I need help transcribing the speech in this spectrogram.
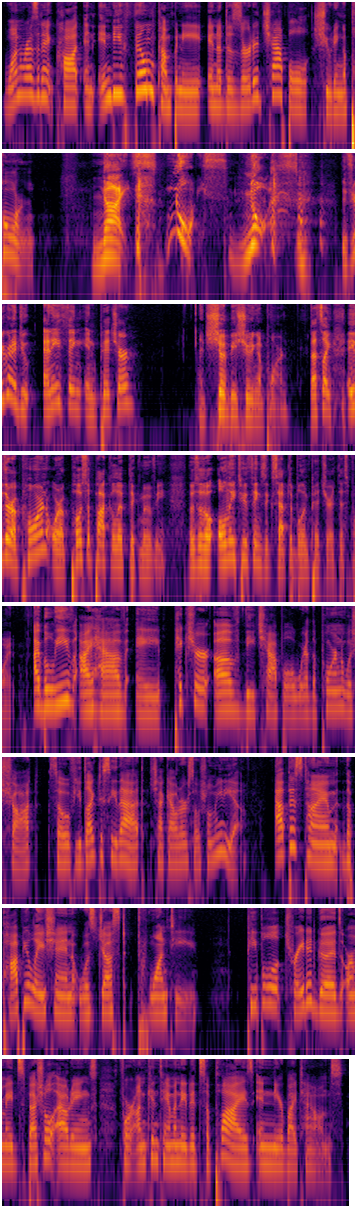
One resident caught an indie film company in a deserted chapel shooting a porn. Nice. nice. Noise. if you're going to do anything in picture, it should be shooting a porn. That's like either a porn or a post apocalyptic movie. Those are the only two things acceptable in picture at this point. I believe I have a picture of the chapel where the porn was shot. So if you'd like to see that, check out our social media. At this time, the population was just 20. People traded goods or made special outings for uncontaminated supplies in nearby towns.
